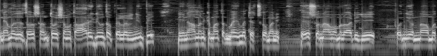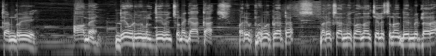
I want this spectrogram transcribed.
నెమ్మదితో సంతోషంతో ఆరోగ్యంతో పిల్లలు నింపి నీ నామానికి మాత్రం మహిమ తెచ్చుకోమని ఏసునామంలో అడిగి పొంది ఉన్నాము తండ్రి. ఆమెన్. దేవుడు మిమ్మల్ని దీవించును గాక మరి ప్రభు పేట మరొకసారి మీకు వందలు చెల్లిస్తున్నాం. దేవుని బిడ్డారా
